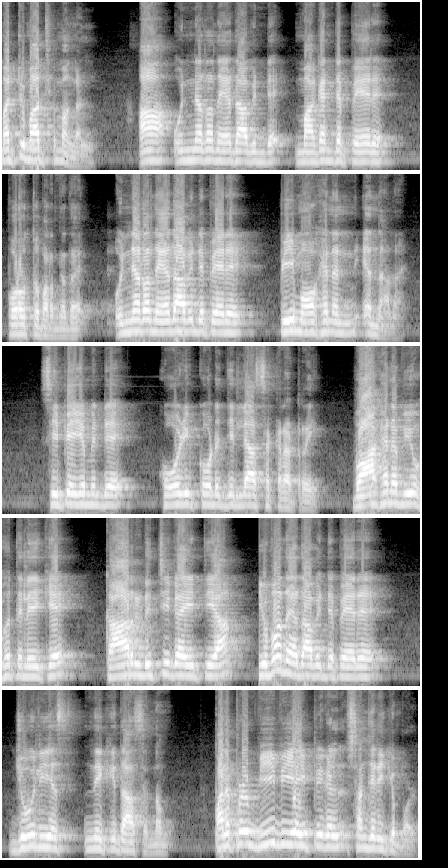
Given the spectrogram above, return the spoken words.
മറ്റു മാധ്യമങ്ങൾ ആ ഉന്നത നേതാവിന്റെ മകന്റെ പേര് പുറത്തു പറഞ്ഞത്. ഉന്നത നേതാവിന്റെ പേര് പി മോഹനൻ എന്നാണ്. സി പി ഐ എമ്മിന്റെ കോഴിക്കോട് ജില്ലാ സെക്രട്ടറി. വാഹന വ്യൂഹത്തിലേക്ക് കാറിടിച്ചു കയറ്റിയ യുവ നേതാവിന്റെ പേര് ജൂലിയസ് നിക്കിദാസ് എന്നും. പലപ്പോഴും വി വി ഐ പികൾ സഞ്ചരിക്കുമ്പോൾ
